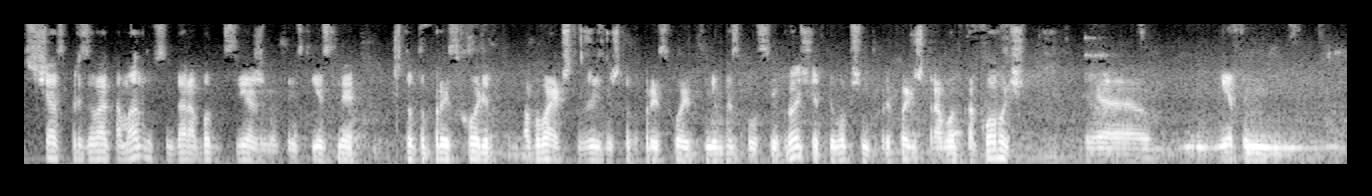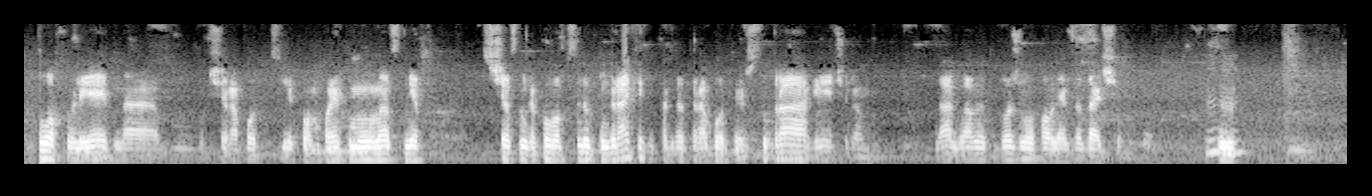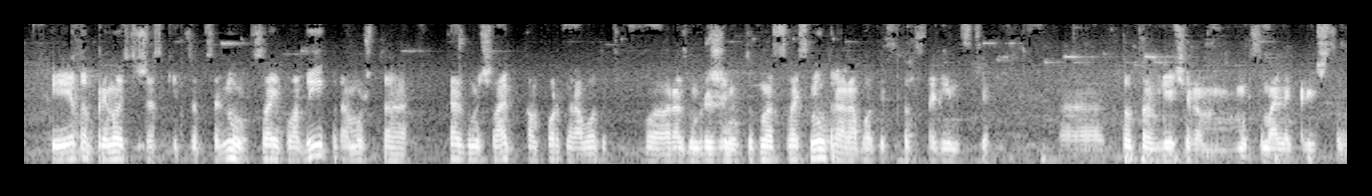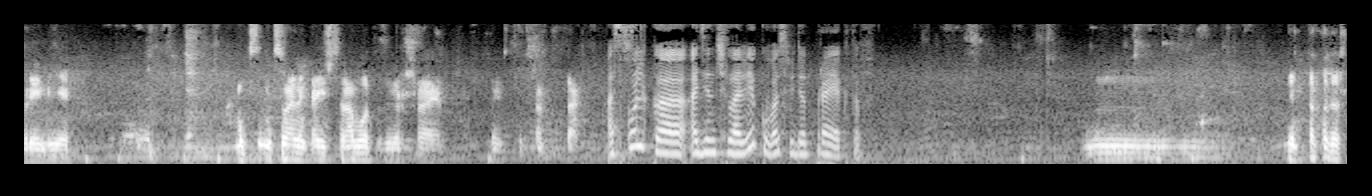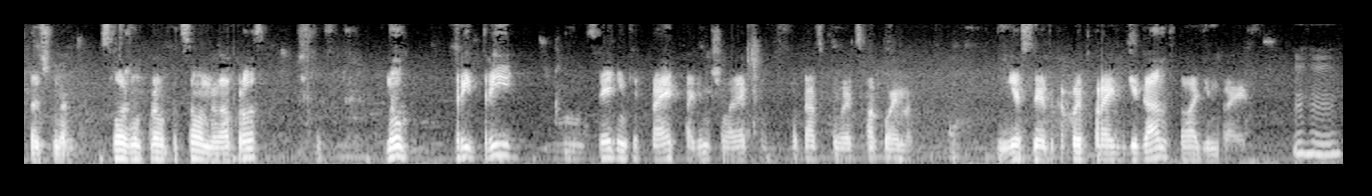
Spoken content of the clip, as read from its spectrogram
сейчас призываю команду всегда работать свежими. То есть если что-то происходит, а бывает, что в жизни что-то происходит, не выспался и прочее, ты, в общем-то, приходишь на работу как овощ, э, это плохо влияет на вообще работу целиком. Поэтому у нас нет сейчас никакого абсолютно графика, когда ты работаешь с утра, вечером. Да, главное, ты должен выполнять задачи. Mm-hmm. И это приносит сейчас какие-то ну, свои плоды, потому что каждому человеку комфортно работать в разном режиме. Кто-то у нас с 8 утра работает, кто-то с 11, э, кто-то вечером максимальное количество времени, максимальное количество работы завершает. То есть вот как-то так. А сколько один человек у вас ведет проектов? Это такой достаточно сложный провокационный вопрос. Ну, три, три средненьких проекта один человек вытаскивает спокойно. Если это какой-то проект гигант, то один проект. Угу.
